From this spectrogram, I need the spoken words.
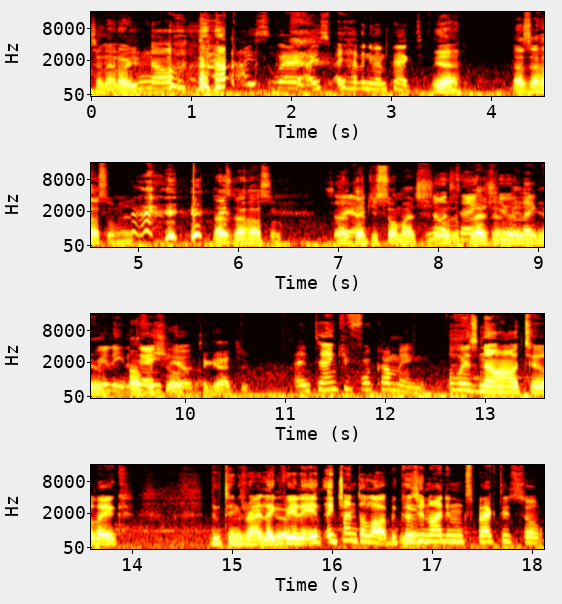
tonight, are you? No, I swear, I haven't even packed. Yeah, that's the hustle, man. That's the hustle. So Man, yeah. Thank you so much. No, it was a thank pleasure you, meeting like, you. really, No, thank for sure. you. I got you. And thank you for coming. Always know how to like do things right. Like Yeah. really, it, it meant a lot because Yeah. you know I didn't expect it. So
